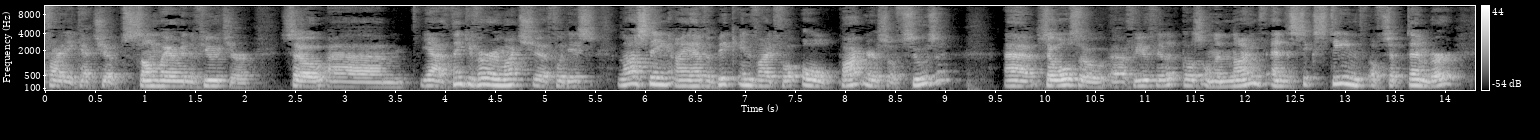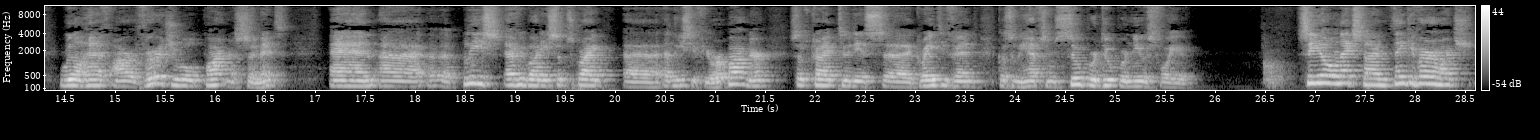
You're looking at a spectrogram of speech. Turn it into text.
Friday catch up somewhere in the future. So um, yeah, thank you very much for this. Last thing, I have a big invite for all partners of SUSE. so also for you, Phillip, because on the 9th and the 16th of September, we'll have our virtual partner summit. And uh, uh, please, everybody, subscribe, uh, at least if you're a partner, subscribe to this uh, great event because we have some super duper news for you. See you all next time. Thank you very much.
